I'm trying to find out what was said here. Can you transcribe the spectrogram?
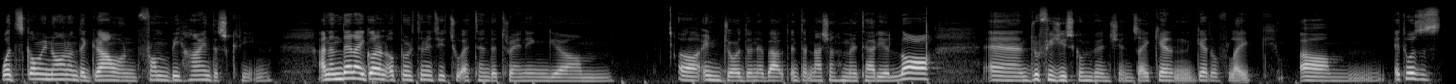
what's going on on the ground from behind the screen. And, then- then I got an opportunity to attend a training um, uh, in Jordan about international humanitarian law and refugees conventions. I can get off like, um, it was,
